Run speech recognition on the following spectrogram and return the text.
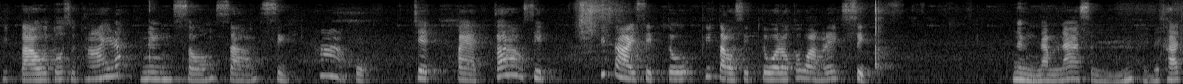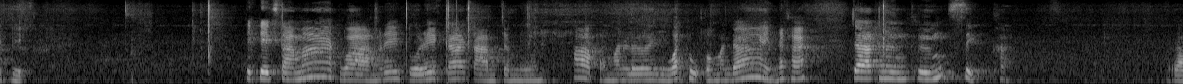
พี่เต่าตัวสุดท้ายละหนึ่งสองสามสี่ห้าหกเจ็ดแปดเก้าสิบพี่ตายสิบตัวพี่เต่าสิบตัวเราก็วางเลขสิบหนึ่งนำหน้าศูนย์เห็นไหมคะเด็กๆ เด็กๆสามารถวางเลขตัวเลขได้ตามจำนวนภาพของมันเลยหรือวัตถุของมันได้นะคะ จากหนึ่งถึงสิบ เรา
